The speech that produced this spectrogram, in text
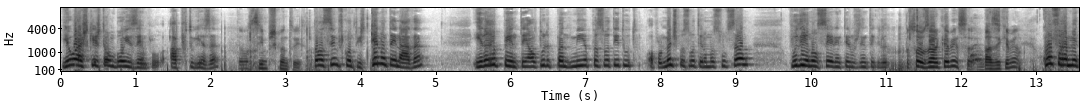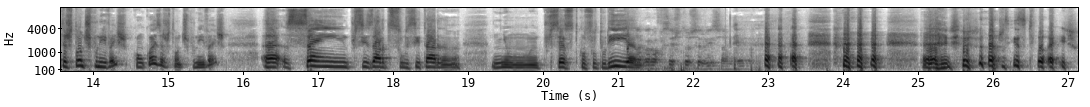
E eu acho que este é um bom exemplo à portuguesa. Tão simples quanto isto. Tão simples quanto isto. Quem não tem nada e de repente, em altura de pandemia, passou a ter tudo. Ou pelo menos passou a ter uma solução. Podia não ser em termos de integração. Passou a usar a cabeça, basicamente. Com ferramentas que estão disponíveis, com coisas que estão disponíveis, uh, sem precisar de solicitar nenhum processo de consultoria. Mas agora ofereceste os teus serviços à empresa. uh, depois.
